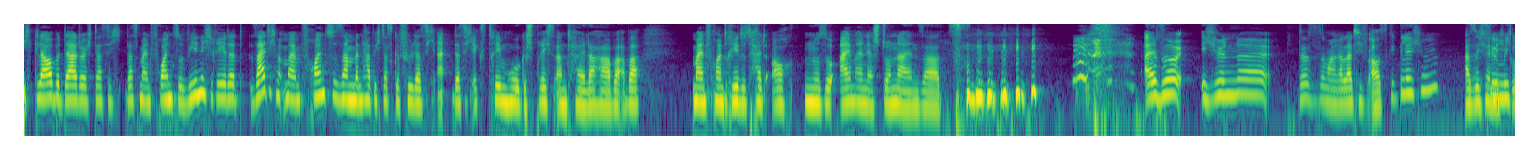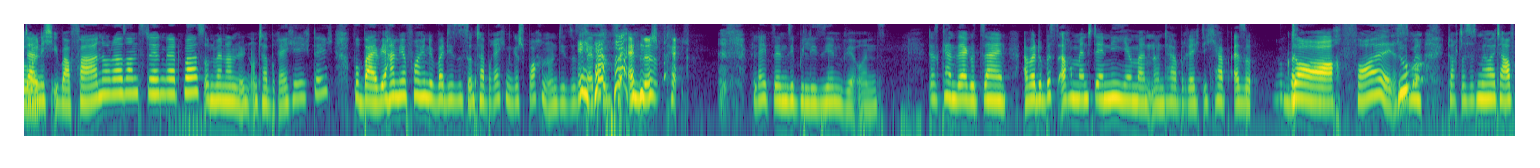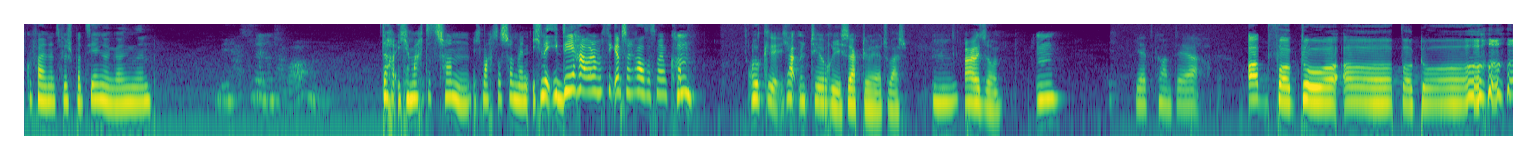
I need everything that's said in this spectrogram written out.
ich glaube dadurch, dass ich, dass mein Freund so wenig redet, seit ich mit meinem Freund zusammen bin, habe ich das Gefühl, dass ich, dass ich extrem hohe Gesprächsanteile habe. Aber mein Freund redet halt auch nur so einmal in der Stunde einen Satz. Also, ich finde, das ist immer relativ ausgeglichen. Also ich fühle ich mich gut. da nicht überfahren oder sonst irgendetwas. Und wenn, dann unterbreche ich dich. Wobei, wir haben ja vorhin über dieses Unterbrechen gesprochen und dieses Sätze zu Ende sprechen. Vielleicht sensibilisieren wir uns. Das kann sehr gut sein. Aber du bist auch ein Mensch, der nie jemanden unterbricht. Ich habe also Doch, voll. Das mir, doch, das ist mir heute aufgefallen, als wir spazieren gegangen sind. Wie hast du denn unterbrochen? Doch, ich mach das schon. Ich mach das schon. Wenn ich eine Idee habe, dann muss die ganz schnell raus aus meinem Kopf. Okay, ich habe eine Theorie. Ich sag dir jetzt was. Also, mm, jetzt kommt der Abfaktor, Abfaktor.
